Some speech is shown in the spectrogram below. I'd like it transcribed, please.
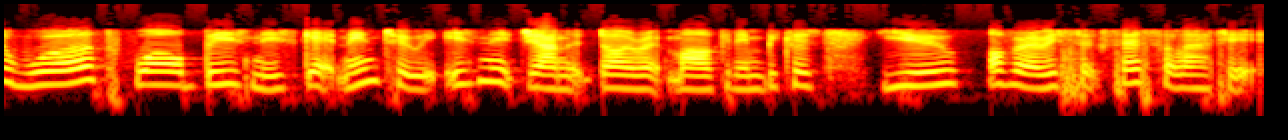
a worthwhile business getting into it, isn't it, Janet? Direct marketing because you are very successful at it.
